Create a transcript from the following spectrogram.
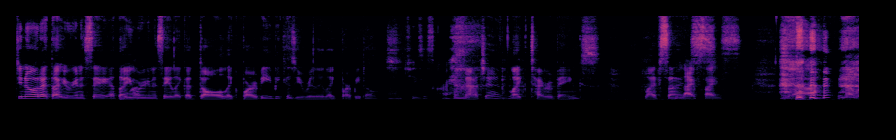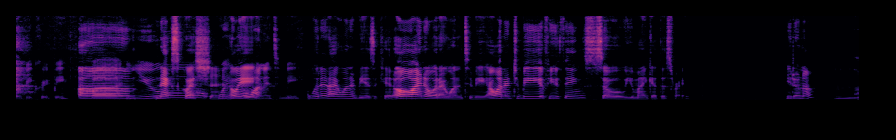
Do you know what I thought you were gonna say? I thought you were gonna say like a doll, like Barbie, because you really like Barbie dolls. Oh Jesus Christ. Imagine like Tyra Banks, life size. Life size. Yeah, that would be creepy. Um, but you. next question. What Oh, wait. want to be? What did I want to be as a kid? Oh, I know what I wanted to be. I wanted to be a few things, so you might get this right. You don't know? No.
